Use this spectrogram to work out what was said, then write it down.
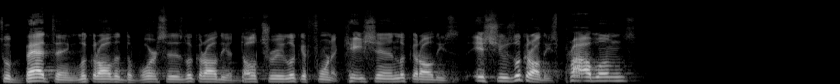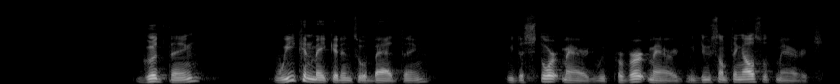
to a bad thing. Look at all the divorces, look at all the adultery, look at fornication, look at all these issues, look at all these problems. Good thing, we can make it into a bad thing. We distort marriage, we pervert marriage, we do something else with marriage.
